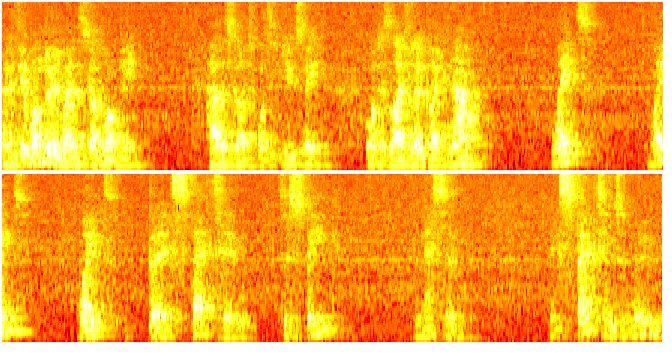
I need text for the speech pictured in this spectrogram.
And if you're wondering where does God want me? How does God want to use me? What does life look like now? Wait, wait, wait, but expect Him to speak. Listen. Expect Him to move.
